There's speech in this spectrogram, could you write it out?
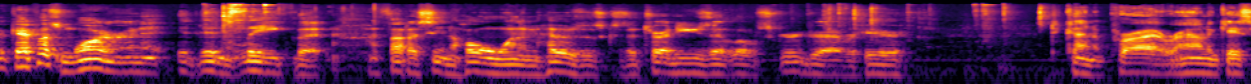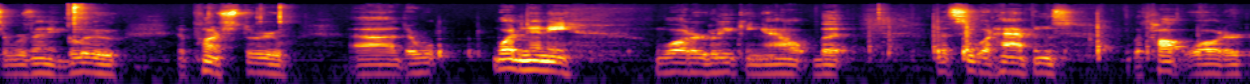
Okay, I put some water in it. It didn't leak, but I thought I seen a hole in one of them hoses because I tried to use that little screwdriver here kind of pry around in case there was any glue to punch through. Uh, there wasn't any water leaking out, but let's see what happens with hot water.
